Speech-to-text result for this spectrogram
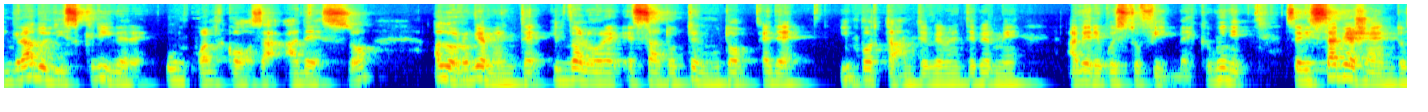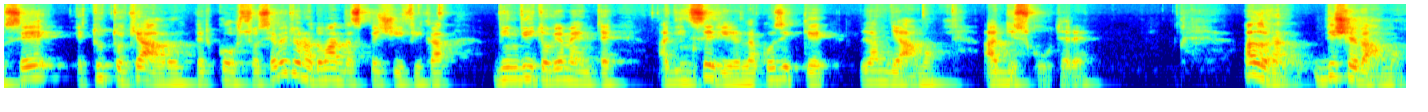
in grado di scrivere un qualcosa adesso, allora ovviamente il valore è stato ottenuto ed è importante ovviamente per me avere questo feedback. Quindi se vi sta piacendo, se è tutto chiaro il percorso, se avete una domanda specifica, vi invito ovviamente ad inserirla così che l'andiamo a discutere. Allora, dicevamo,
